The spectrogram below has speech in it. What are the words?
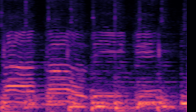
kankan bíi begin.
